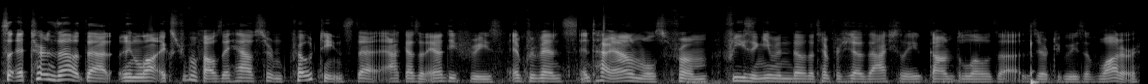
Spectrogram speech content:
So it turns out that in a lot of extremophiles, they have certain proteins that act as an antifreeze and prevents entire animals from freezing, even though the temperature has actually gone below the zero degrees of water.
